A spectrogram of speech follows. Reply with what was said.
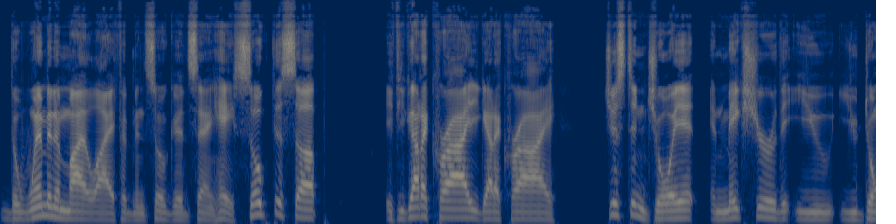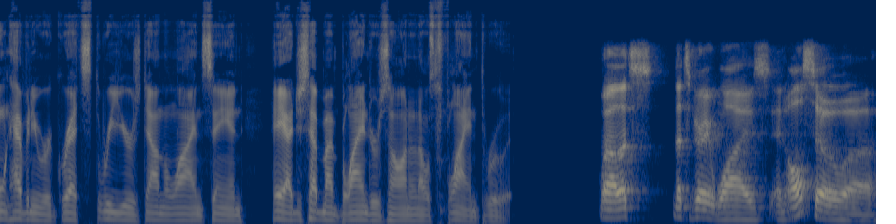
the women in my life have been so good saying, hey, soak this up. If you got to cry, you got to cry. Just enjoy it and make sure that you you don't have any regrets 3 years down the line saying, "Hey, I just had my blinders on and I was flying through it." Well, that's that's very wise. And also uh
